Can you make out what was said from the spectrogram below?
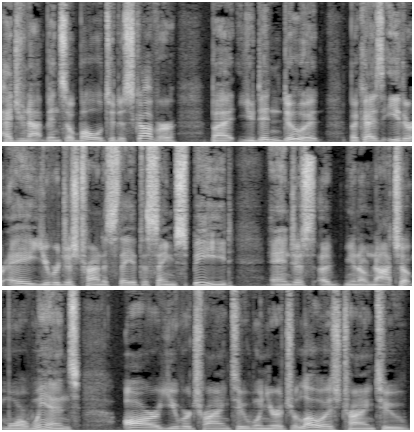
had you not been so bold to discover, but you didn't do it because either A, you were just trying to stay at the same speed and just, uh, you know, notch up more wins, or you were trying to, when you're at your lowest, trying to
